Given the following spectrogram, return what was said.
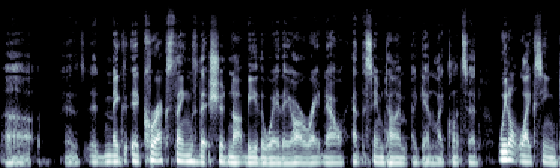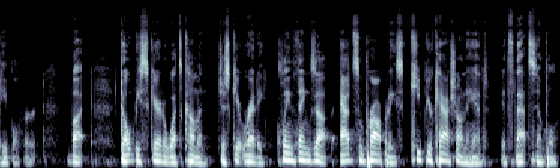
Uh, it, it, makes it corrects things that should not be the way they are right now. At the same time, again, like Clint said, we don't like seeing people hurt, but don't be scared of what's coming. Just get ready, clean things up, add some properties, keep your cash on hand. It's that simple.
